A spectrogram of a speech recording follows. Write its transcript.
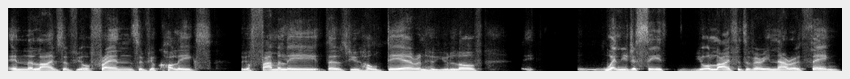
in the lives of your friends of your colleagues your family those you hold dear and who you love. When you just see your life as a very narrow thing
